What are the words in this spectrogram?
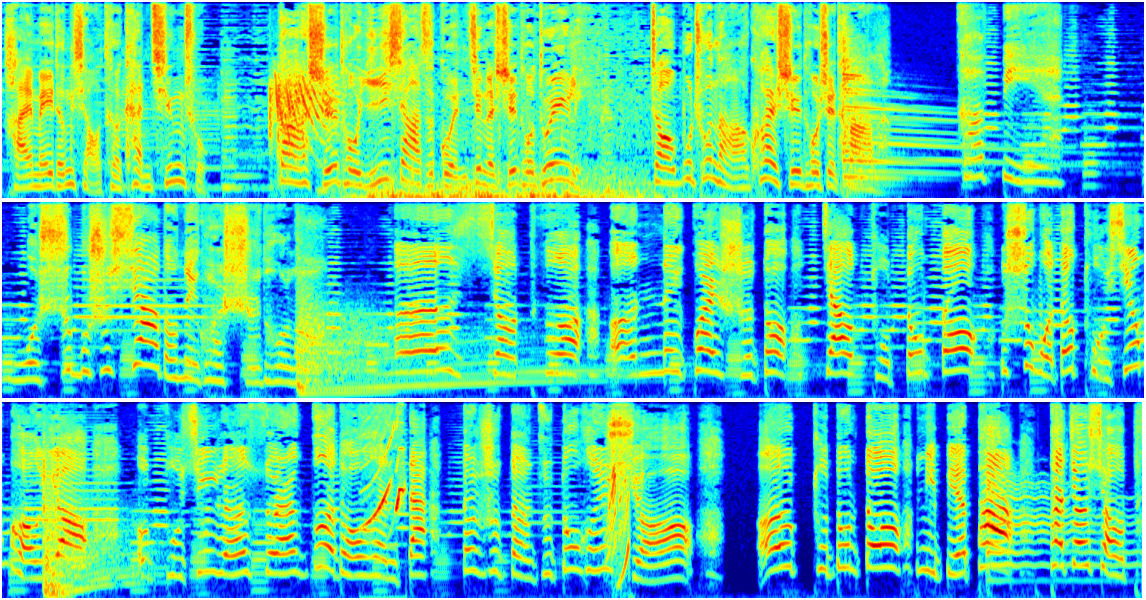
还没等小特看清楚，大石头一下子滚进了石头堆里，找不出哪块石头是他了。卡比，我是不是吓到那块石头了？呃，小特，呃，那块石头叫土东东，是我的土星朋友。呃，土星人虽然个头很大，但是胆子都很小。呃，土东东，你别怕，他叫小特，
